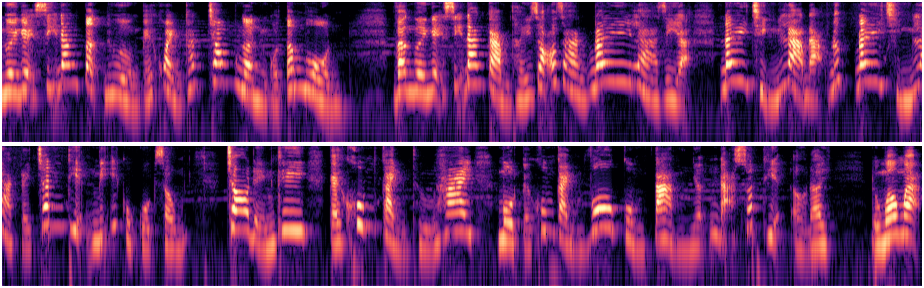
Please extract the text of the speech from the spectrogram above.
Người nghệ sĩ đang tận hưởng cái khoảnh khắc trong ngần của tâm hồn và người nghệ sĩ đang cảm thấy rõ ràng đây là gì ạ? Đây chính là đạo đức, đây chính là cái chân thiện mỹ của cuộc sống cho đến khi cái khung cảnh thứ hai, một cái khung cảnh vô cùng tàn nhẫn đã xuất hiện ở đây. Đúng không ạ?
